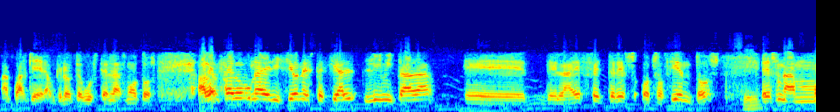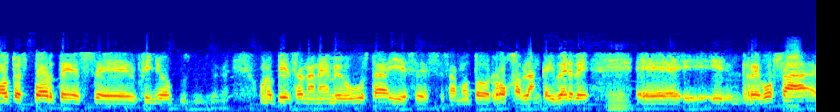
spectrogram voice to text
a cualquiera, aunque no te gusten las motos. Ha lanzado una edición especial limitada eh, de la F3 800. Es una moto sport, es, en fin, yo uno piensa en una BMW gusta y es, esa moto roja, blanca y verde, eh, rebosa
